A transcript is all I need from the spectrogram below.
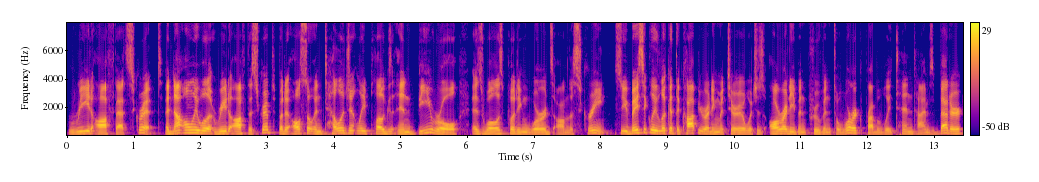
read off that script. And not only will it read off the script, but it also intelligently plugs in B-roll as well as putting words on the screen. So you basically look at the copywriting material, which has already been proven to work, probably 10 times better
